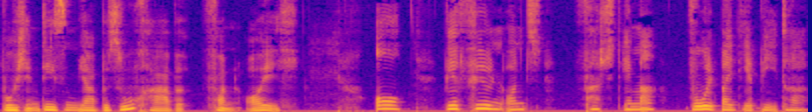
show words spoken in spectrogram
wo ich in diesem Jahr Besuch habe von euch. Oh, wir fühlen uns fast immer wohl bei dir, Petra.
